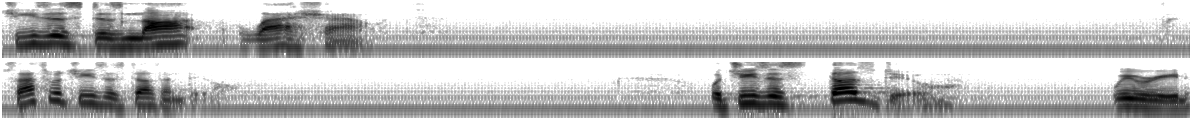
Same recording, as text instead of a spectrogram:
Jesus does not lash out. So that's what Jesus doesn't do. What Jesus does do, we read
